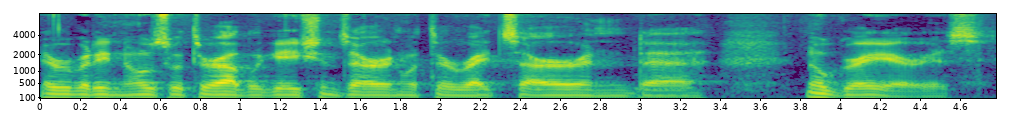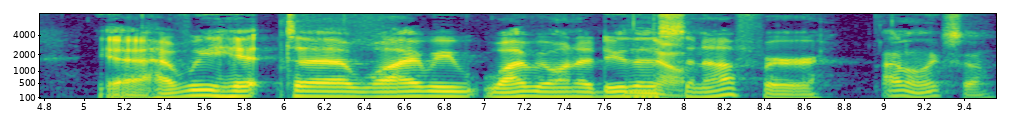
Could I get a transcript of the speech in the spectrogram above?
Everybody knows what their obligations are and what their rights are, and uh, no gray areas. Yeah. Have we hit uh, why we why we want to do this No. enough or I don't think so.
